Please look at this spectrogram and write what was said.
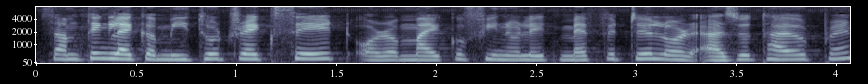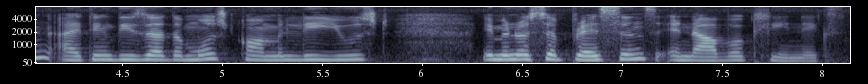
something like a methotrexate or a mycophenolate mofetil or azathioprine. I think these are the most commonly used immunosuppressants in our clinics.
